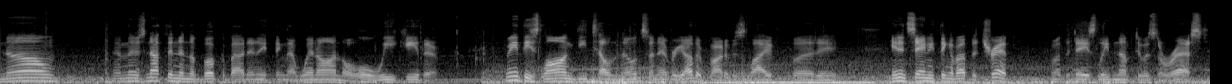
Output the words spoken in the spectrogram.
No, and there's nothing in the book about anything that went on the whole week either. He made these long, detailed notes on every other part of his life, but he, he didn't say anything about the trip or the days leading up to his arrest.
